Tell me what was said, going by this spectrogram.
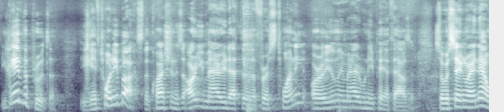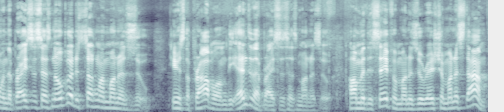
You gave the pruta. You gave twenty bucks. The question is, are you married after the first twenty, or are you only married when you pay a thousand? So we're saying right now, when the brisa says no good, it's talking about manazu. Here's the problem: the end of that brisa says manazu. Hamid seifa manazu reisha manastam.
